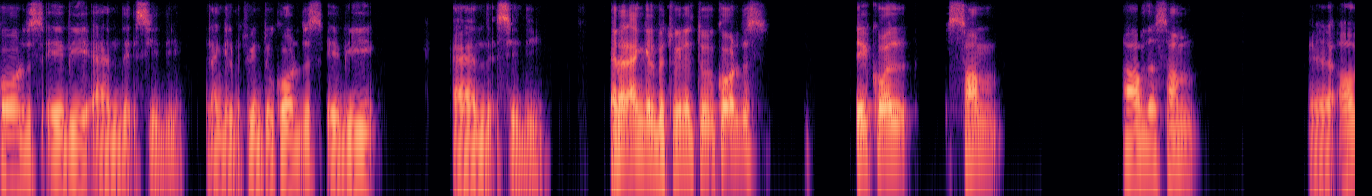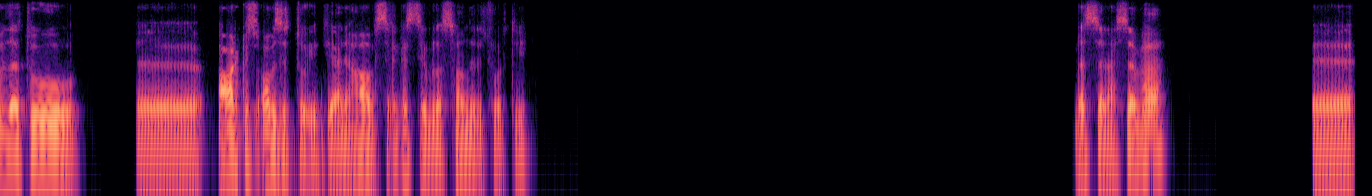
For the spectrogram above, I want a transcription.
chords AB and CD الانجل between two chords AB and CD هنا الانجل between the two chords equal sum of the sum uh, of the two uh, arcs opposite to it يعني half 60 plus 140 بس نحسبها uh,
